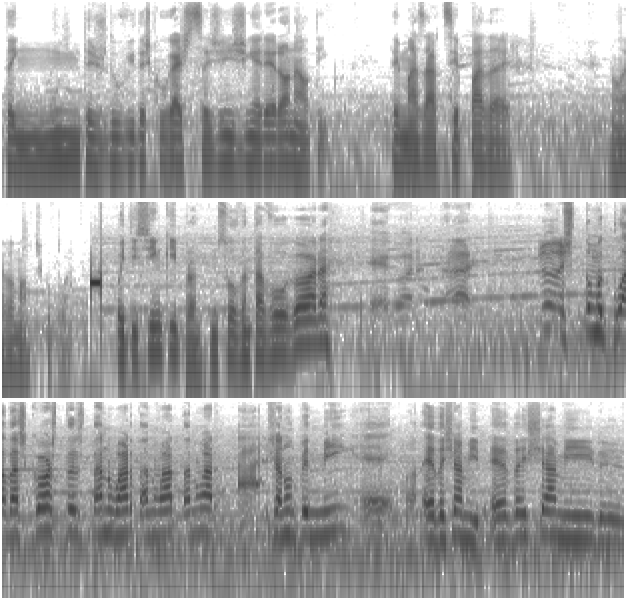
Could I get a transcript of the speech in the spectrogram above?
tenho muitas dúvidas que o gajo seja engenheiro aeronáutico. Tem mais arte de ser padeiro. Não leva mal, desculpe lá. 8 e 5 e pronto, começou a levantar voo agora. É agora. Ah, Estou-me colado às costas, está no ar, está no ar, está no ar. Ah, já não depende de mim. É, é deixar-me ir, é deixar-me ir.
